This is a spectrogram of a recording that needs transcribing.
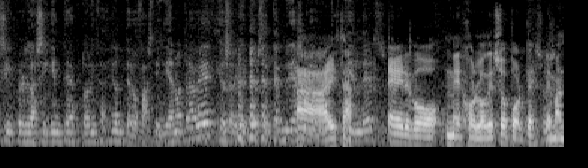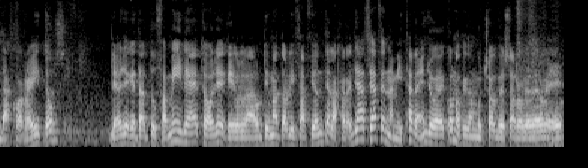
Sí, pero en la siguiente actualización te lo fastidian otra vez y otra vez entonces tendrías Ahí está. ¿entiendes? Ergo, mejor lo de soporte. Eso Le sí. mandas correitos. De oye, ¿qué tal tu familia? Esto, oye, que la última actualización te la Ya se hacen amistades, ¿eh? Yo he conocido muchos desarrolladores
